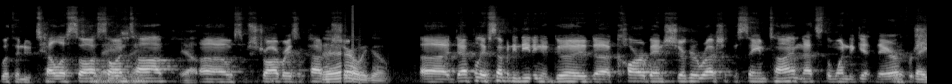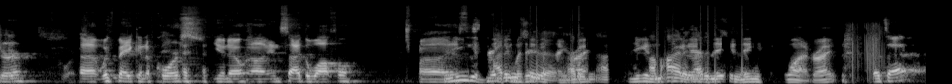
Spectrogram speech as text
with a Nutella sauce on top, Yeah. uh, with some strawberries and powdered sugar There we go. uh, definitely if somebody needing a good uh, carb and sugar rush at the same time, that's the one to get there With for bacon, sure. Uh, with bacon, of course, you know, uh, inside the waffle. Uh, you can it's- get bacon with that. anything, I right? didn't, I, You can, I'm you can add bacon anything you want, right? what's that?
